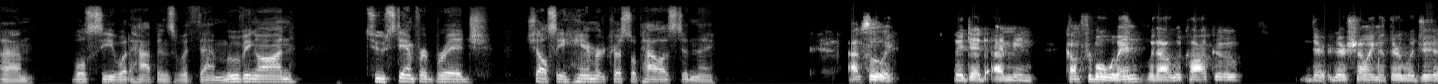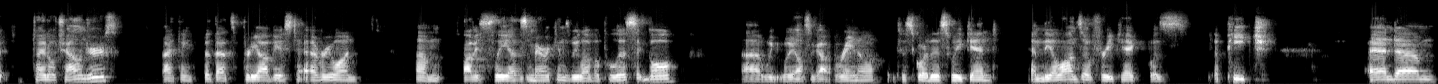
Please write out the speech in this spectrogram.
Um, we'll see what happens with them. Moving on to Stamford Bridge, Chelsea hammered Crystal Palace, didn't they? Absolutely, they did. I mean, comfortable win without Lukaku. They're they're showing that they're legit title challengers. I think that that's pretty obvious to everyone. Um, obviously, as Americans, we love a Pulisic goal. Uh, we we also got Reyna to score this weekend, and the Alonso free kick was a peach. And um,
